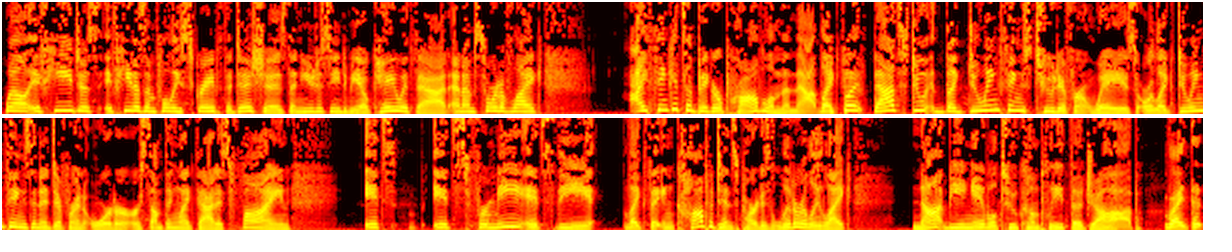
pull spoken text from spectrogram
well, if he just, if he doesn't fully scrape the dishes, then you just need to be okay with that. And I'm sort of like, I think it's a bigger problem than that. Like, But- that's do like doing things two different ways or like doing things in a different order or something like that is fine. It's, it's for me, it's the, like the incompetence part is literally like not being able to complete the job. Right. That,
